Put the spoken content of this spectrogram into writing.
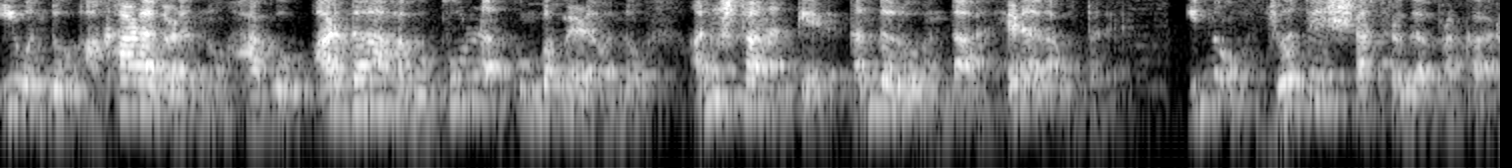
ಈ ಒಂದು ಅಖಾಡಗಳನ್ನು ಹಾಗೂ ಅರ್ಧ ಹಾಗೂ ಪೂರ್ಣ ಕುಂಭಮೇಳವನ್ನು ಅನುಷ್ಠಾನಕ್ಕೆ ತಂದರು ಅಂತ ಹೇಳಲಾಗುತ್ತದೆ. ಇನ್ನು ಜ್ಯೋತಿಷ್ ಶಾಸ್ತ್ರದ ಪ್ರಕಾರ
